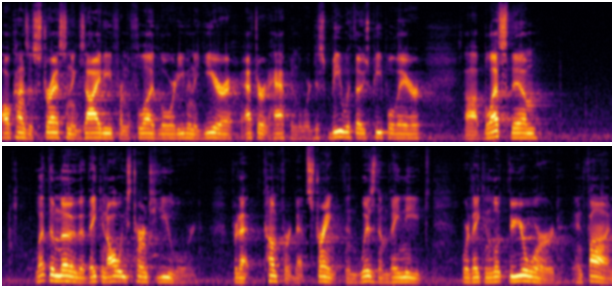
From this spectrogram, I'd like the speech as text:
all kinds of stress and anxiety from the flood, Lord, even a year after it happened, Lord. Just be with those people there. Uh, bless them. Let them know that they can always turn to you, Lord, for that comfort, that strength, and wisdom they need, where they can look through your word and find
